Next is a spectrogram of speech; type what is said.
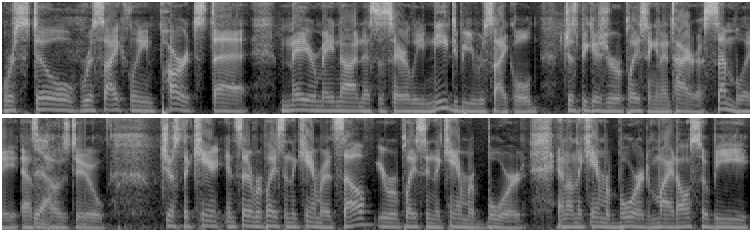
We're still recycling parts that may or may not necessarily need to be recycled just because you're replacing an entire assembly as Yeah. opposed to just the cam instead of replacing the camera itself, you're replacing the camera board. And on the camera board might also be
